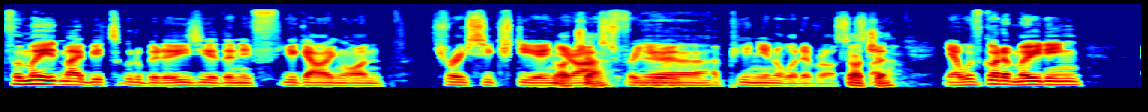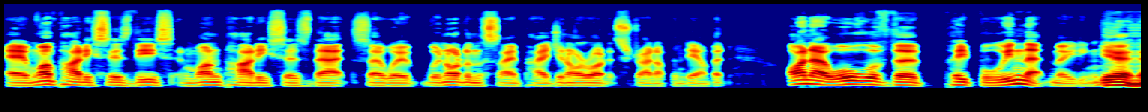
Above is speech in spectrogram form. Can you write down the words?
for me, it maybe it's a little bit easier than if you're going on 360 and you're asked for your opinion or whatever else. It's Gotcha. like, yeah, we've got a meeting and one party says this and one party says that, so we're we're not on the same page, and I'll write it straight up and down. But I know all of the people in that meeting. Yeah.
